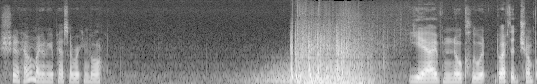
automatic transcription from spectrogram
Shit, how am I gonna get past that wrecking ball? Yeah, I have no clue. It. Do I have to jump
